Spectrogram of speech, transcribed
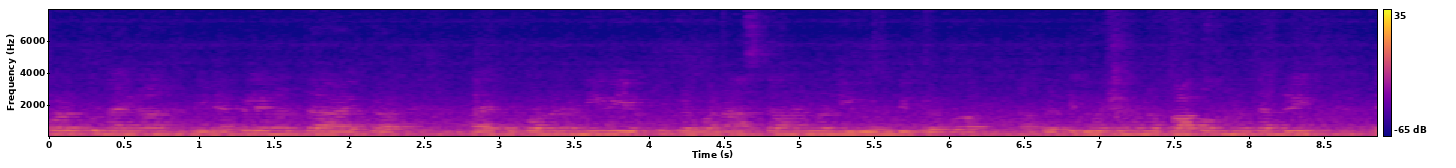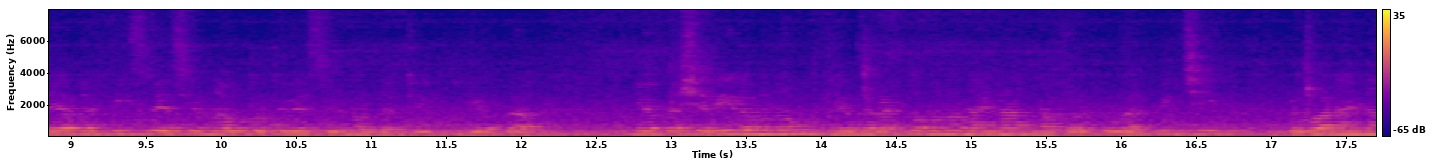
కొరకు నాయన నేను ఎక్కలేనంత ఆ యొక్క ఆ యొక్క కొండను నీవి ఎక్కి ప్రభా నా స్థానంలో నీవి ఉండి ప్రభా నా ప్రతి దోషమును పాపమును తండ్రి అయ్యా మరి తీసివేసి ఉన్నావు కొట్టివేసి ఉన్నావు తండ్రి. నీ యొక్క నీ యొక్క శరీరమును నీ యొక్క రక్తమును నాయన నా కొరకు అర్పించి ప్రభా నాయన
